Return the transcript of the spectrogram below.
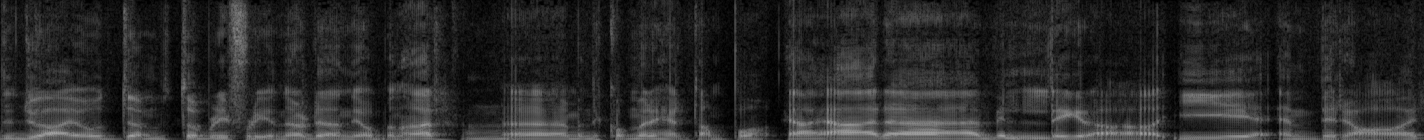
du er jo dømt til å bli flynerd i denne jobben her, eh, men det kommer helt an på. Jeg er eh, veldig glad i Embraer.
